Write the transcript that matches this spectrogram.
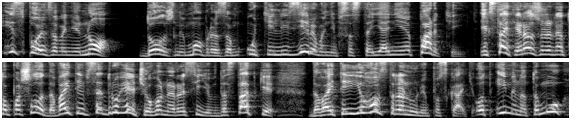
использование, но должным образом утилизирование в состоянии партій. І, кстати, раз уже на то пошло, давайте і все друге, чого на Росії в достатки, давайте і його в страну не пускать. От іменно тому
